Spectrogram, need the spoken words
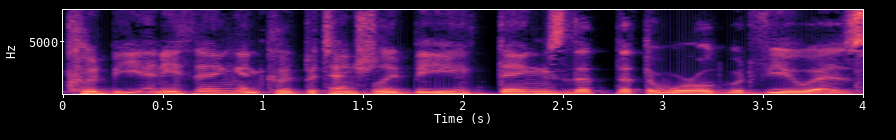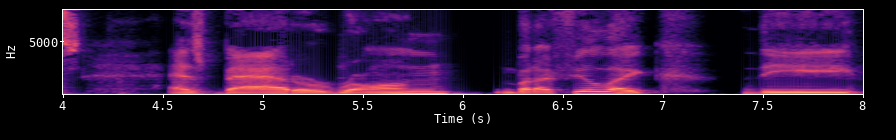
could be anything and could potentially be things that that the world would view as as bad or wrong. But I feel like the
